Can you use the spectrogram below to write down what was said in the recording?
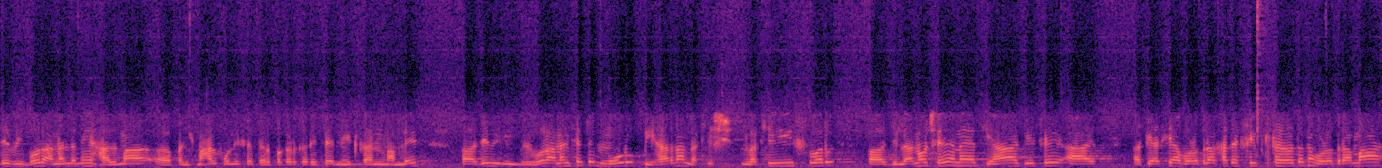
જે વિભોર આનંદની હાલમાં પંચમહાલ પોલીસે ધરપકડ કરી છે નીટકાંડ મામલે. જે વિભોર આનંદ છે તે મૂળ બિહારના લખીશ, લખીશ્વર જિલ્લાનો છે અને ત્યાં જે છે આ ત્યાંથી આ વડોદરા ખાતે શિફ્ટ થયો હતો અને વડોદરામાં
